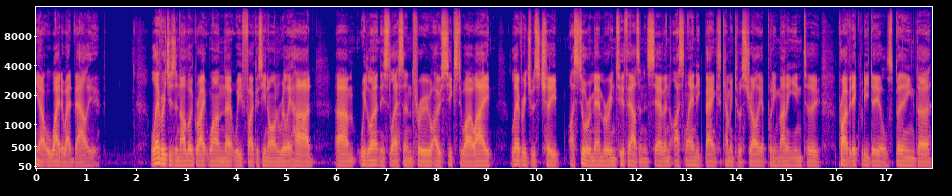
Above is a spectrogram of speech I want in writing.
you know, a way to add value. Leverage is another great one that we focus in on really hard. Um, we learnt this lesson through 06 to 08. Leverage was cheap. I still remember in 2007, Icelandic banks coming to Australia, putting money into private equity deals, being the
